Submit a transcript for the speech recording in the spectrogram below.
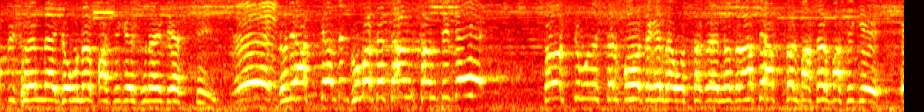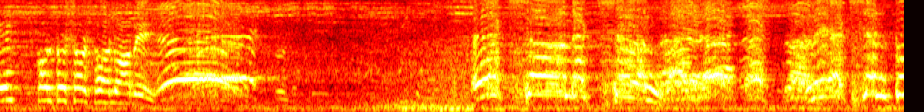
আপনি শোনেন নাই যমুনার পাশে গিয়ে শুনাই দিয়ে আসছি। যদি আজকে আপনি ঘুমাতে চান শান্তিতে স্বরাষ্ট্র উপদেষ্টার পক্ষ থেকে ব্যবস্থা করেন নয়তো রাতে আপনার বাসার পাশে গিয়ে এই কণ্ঠস্বর শোয়ানো হবে Action, action! Reaction to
